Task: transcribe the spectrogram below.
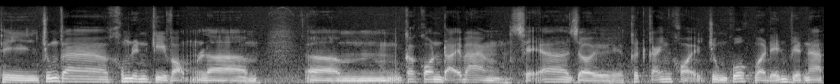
thì chúng ta không nên kỳ vọng là uh, các con đại bàng sẽ rời cất cánh khỏi Trung Quốc và đến Việt Nam.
